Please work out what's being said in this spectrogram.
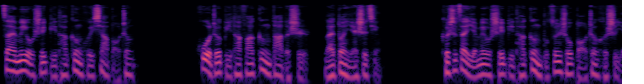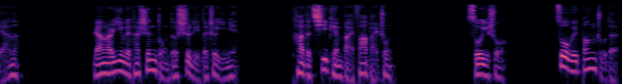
再没有谁比他更会下保证，或者比他发更大的誓来断言事情。可是再也没有谁比他更不遵守保证和誓言了。然而，因为他深懂得事理的这一面，他的欺骗百发百中。所以说。作为帮主的，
